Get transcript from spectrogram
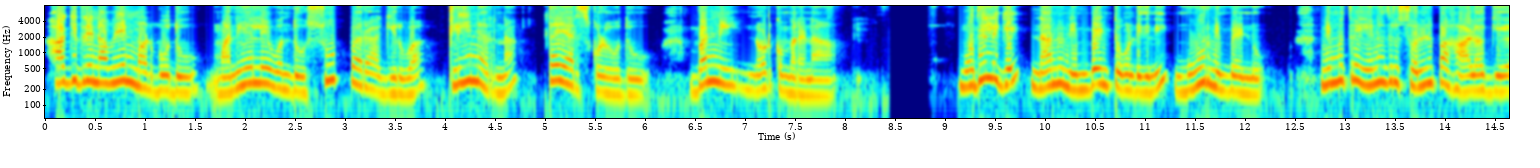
ಹಾಗಿದ್ರೆ ನಾವೇನು ಮಾಡ್ಬೋದು? ಮನೆಯಲ್ಲೇ ಒಂದು ಸೂಪರ್ ಆಗಿರುವ ಕ್ಲೀನರ್ನ ತಯಾರಿಸ್ಕೊಳ್ಳುವುದು ಬನ್ನಿ, ನೋಡ್ಕೊಂಬರೋಣ. ಮೊದಲಿಗೆ ನಾನು ನಿಂಬೆಹಣ್ಣು ತಗೊಂಡಿದ್ದೀನಿ. ಮೂರು ನಿಂಬೆಹಣ್ಣು. ನಿಮ್ಮ ಹತ್ರ ಏನಾದರೂ ಸ್ವಲ್ಪ ಹಾಳಾಗಿ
